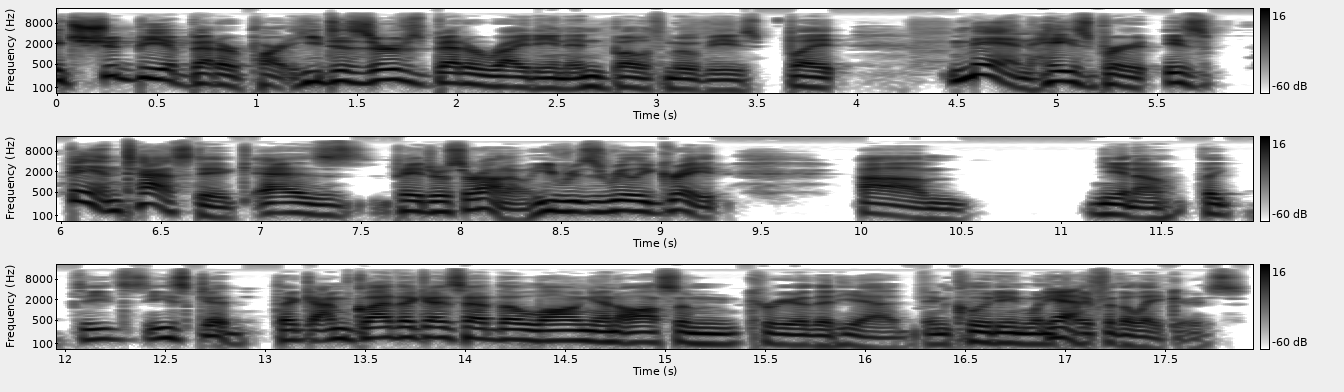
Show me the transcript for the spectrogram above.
it should be a better part he deserves better writing in both movies but man haysbert is fantastic as pedro serrano he was really great um you know, like he's he's good. Like I'm glad that guy's had the long and awesome career that he had, including when he Yeah. played for the Lakers.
